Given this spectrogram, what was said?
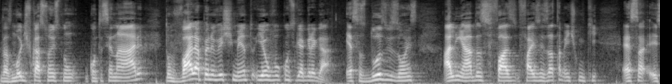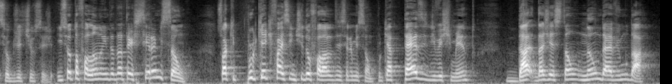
das modificações que estão acontecendo na área. Então vale a pena o investimento e eu vou conseguir agregar. Essas duas visões alinhadas faz, faz exatamente com que essa, esse objetivo seja. Isso eu estou falando ainda da terceira missão. Só que por que, que faz sentido eu falar da terceira missão? Porque a tese de investimento da, da gestão não deve mudar.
